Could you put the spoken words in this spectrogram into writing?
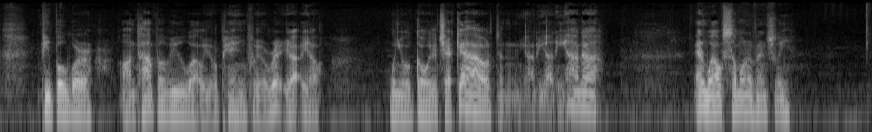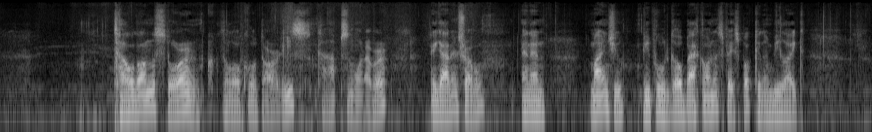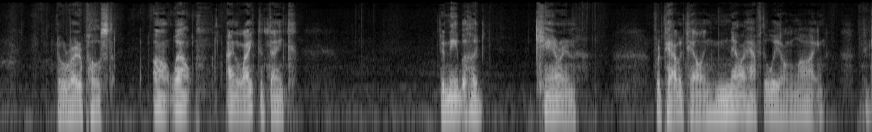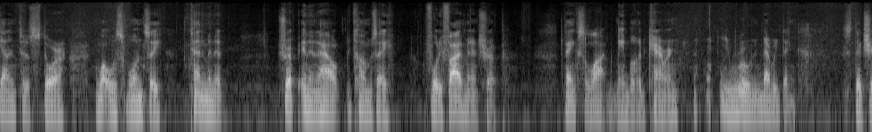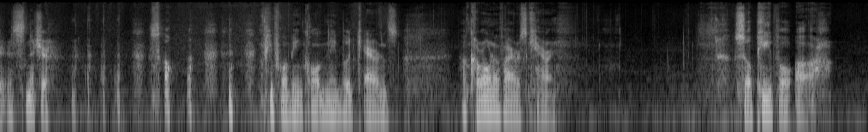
People were on top of you while you were paying for your rent, you know, when you were going to check out and yada, yada, yada. And well, someone eventually told on the store and the local authorities, cops and whatever. They got in trouble. And then, mind you, people would go back on his Facebook and then be like, they'll write a post. Uh, well, I'd like to thank the neighborhood Karen for tattletaling. Now I have to wait online to get into the store. What was once a 10 minute trip in and out becomes a 45 minute trip. Thanks a lot, neighborhood Karen. you ruined everything. Stitcher, snitcher. so, people are being called neighborhood Karens. A coronavirus Karen. So, people are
